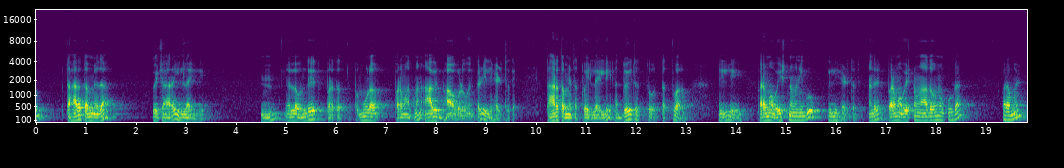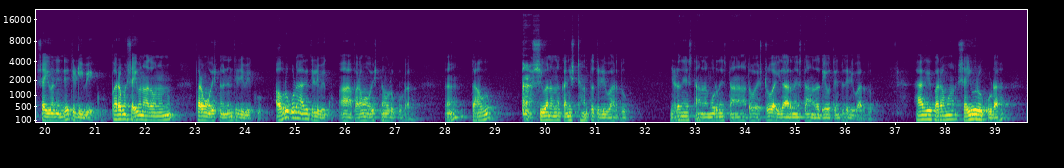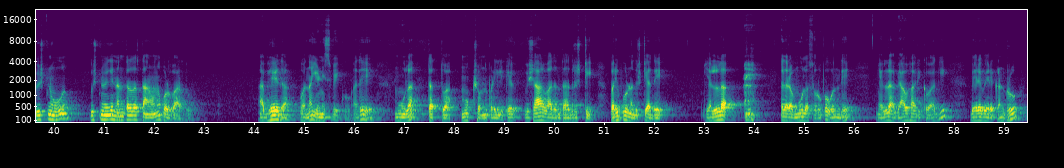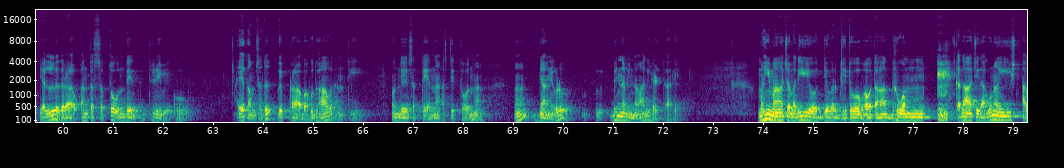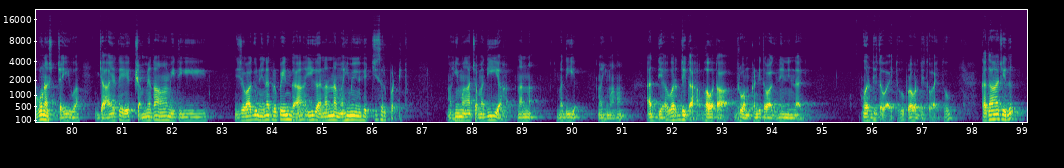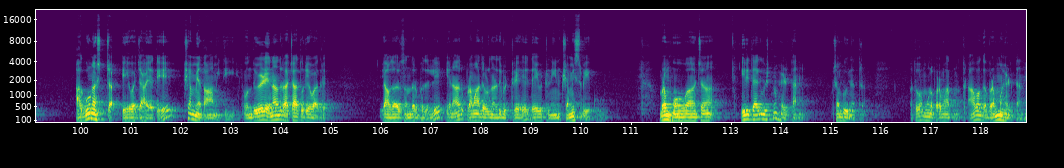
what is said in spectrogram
ತಾರತಮ್ಯದ ವಿಚಾರ ಇಲ್ಲ ಇಲ್ಲಿ. ಎಲ್ಲ ಒಂದೇ ಪರತತ್ವ, ಮೂಲ ಪರಮಾತ್ಮನ ಆವಿರ್ಭಾವಗಳು ಅಂತೇಳಿ ಇಲ್ಲಿ ಹೇಳ್ತದೆ. ತಾರತಮ್ಯ ತತ್ವ ಇಲ್ಲ ಇಲ್ಲಿ, ಅದ್ವೈತ ತತ್ವ ಇಲ್ಲಿ ಪರಮ ವೈಷ್ಣವನಿಗೂ ಇಲ್ಲಿ ಹೇಳ್ತದೆ. ಅಂದರೆ ಪರಮ ವೈಷ್ಣವನಾದವನು ಕೂಡ ಪರಮ ಶೈವನೆಂದೇ ತಿಳಿಬೇಕು. ಪರಮ ಶೈವನಾದವನನ್ನು ಪರಮ ವೈಷ್ಣವನನ್ನು ತಿಳಿಬೇಕು. ಅವರು ಕೂಡ ಹಾಗೆ ತಿಳಿಬೇಕು. ಆ ಪರಮ ವೈಷ್ಣವರು ಕೂಡ ತಾವು ಶಿವನನ್ನು ಕನಿಷ್ಠ ಅಂತ ತಿಳಿಬಾರ್ದು. ಎರಡನೇ ಸ್ಥಾನದ, ಮೂರನೇ ಸ್ಥಾನ ಅಥವಾ ಎಷ್ಟೋ ಐದಾರನೇ ಸ್ಥಾನದ ದೇವತೆ ಅಂತ ತಿಳಿಬಾರ್ದು. ಹಾಗೆ ಪರಮ ಶೈವರು ಕೂಡ ವಿಷ್ಣುವು ವಿಷ್ಣುವಿಗೆ ನಂತರದ ಸ್ಥಾನವನ್ನು ಕೊಡಬಾರ್ದು. ಅಭೇದವನ್ನು ಎಣಿಸಬೇಕು. ಅದೇ ಮೂಲ ತತ್ವ. ಮೋಕ್ಷವನ್ನು ಪಡೆಯಲಿಕ್ಕೆ ವಿಶಾಲವಾದಂತಹ ದೃಷ್ಟಿ, ಪರಿಪೂರ್ಣ ದೃಷ್ಟಿ ಅದೇ. ಎಲ್ಲ ಅದರ ಮೂಲ ಸ್ವರೂಪ ಒಂದೇ. ಎಲ್ಲ ವ್ಯಾವಹಾರಿಕವಾಗಿ ಬೇರೆ ಬೇರೆ ಕಂಡರೂ ಎಲ್ಲದರ ಅಂತಃಸತ್ವ ಒಂದೇ ಅಂತ ತಿಳಿಯಬೇಕು. ಏಕಂಸದ ವಿಪ್ರ ಬಹುಧಾ ವದಂತಿ. ಒಂದೇ ಸತ್ತೆಯನ್ನು, ಅಸ್ತಿತ್ವವನ್ನು ಜ್ಞಾನಿಗಳು ಭಿನ್ನ ಭಿನ್ನವಾಗಿ ಹೇಳ್ತಾರೆ. ಮಹಿಮಾ ಚ ಮದೀಯೋದ್ಯವರ್ಧಿತೋ ಭವತಾ ಧ್ರುವಂ ಈಶ್ ಅಗುಣಶ್ಚೈವ ಜಾಯತೆ ಕ್ಷಮ್ಯತಾಮಿತಿ. ನಿಜವಾಗಿಯೂ ನಿನ್ನ ಕೃಪೆಯಿಂದ ಈಗ ನನ್ನ ಮಹಿಮೆಯು ಹೆಚ್ಚಿಸಲ್ಪಟ್ಟಿತು. ಮಹಿಮಾ ಚ ಮದೀಯ, ನನ್ನ ಮದೀಯ ಮಹಿಮಾ ಅದ್ಯ ವರ್ಧಿತ ಭವತಾ ಧ್ರುವಂ ಖಂಡಿತವಾಗಿ ನಿನ್ನಿಂದಾಗಿ ವರ್ಧಿತವಾಯಿತು, ಪ್ರವರ್ಧಿತವಾಯಿತು. ಕದಾಚಿದ್ ಅಗುಣಶ್ಚ ಏವ ಜಾಯತೆ ಕ್ಷಮ್ಯತಾಮಿತಿ. ಒಂದು ವೇಳೆ ಏನಾದರೂ ಅಚಾತುರ್ಯವಾದರೆ, ಯಾವುದಾದ್ರೂ ಸಂದರ್ಭದಲ್ಲಿ ಏನಾದರೂ ಪ್ರಮಾದಗಳು ನಡೆದು ಬಿಟ್ಟರೆ ದಯವಿಟ್ಟು ನೀನು ಕ್ಷಮಿಸಬೇಕು. ಬ್ರಹ್ಮೋವಾಚ. ಈ ರೀತಿಯಾಗಿ ವಿಷ್ಣು ಹೇಳ್ತಾನೆ, ಶಂಭುವಿನ ಹತ್ರ ಅಥವಾ ಮೂಲ ಪರಮಾತ್ಮ ಹತ್ರ. ಆವಾಗ ಬ್ರಹ್ಮ ಹೇಳ್ತಾನೆ,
